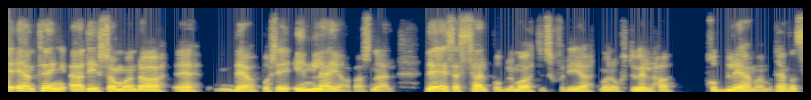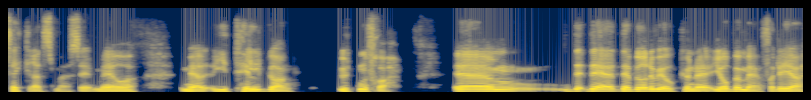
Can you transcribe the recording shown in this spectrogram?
Én eh, ting er de som man da det å si innleie av personell. Det er i seg selv problematisk fordi at man ofte vil ha problemer rent sånn sikkerhetsmessig med å, med å gi tilgang utenfra. Ehm, det, det, burde vi jo kunne jobbe med, fordi eh,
